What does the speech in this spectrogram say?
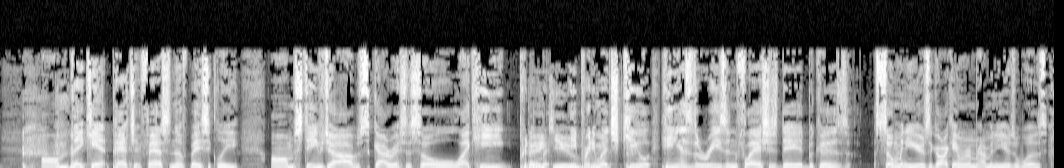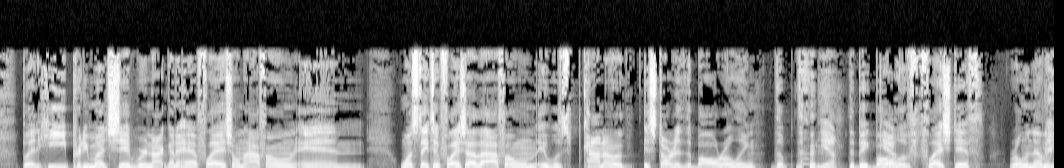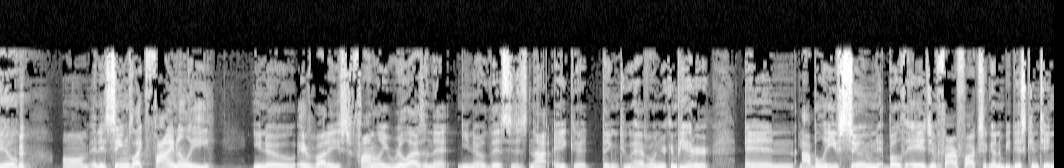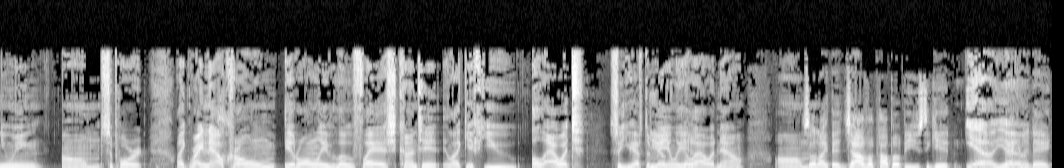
um, they can't patch it fast enough basically. Um, Steve Jobs, God rest his soul, like he pretty much, he pretty much killed, he is the reason Flash is dead because so many years ago, I can't remember how many years it was, but he pretty much said we're not going to have Flash on the iPhone and once they took Flash out of the iPhone, it was kind of, it started the ball rolling, the, yeah. the big ball yeah. of Flash death rolling down the hill. um, and it seems like finally, you know, everybody's finally realizing that, you know, this is not a good thing to have on your computer. And I believe soon both Edge and Firefox are going to be discontinuing um support. Like right yes. now Chrome it'll only load flash content like if you allow it. So you have to yep, manually yep. allow it now. Um So like the Java pop up you used to get Yeah, yeah. back in the day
